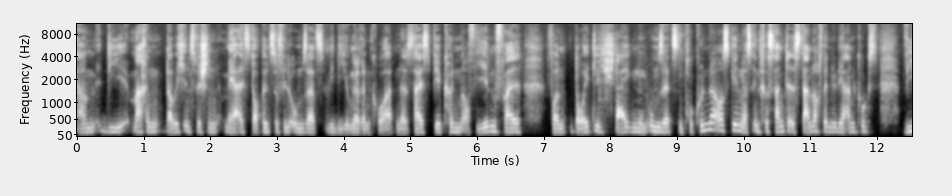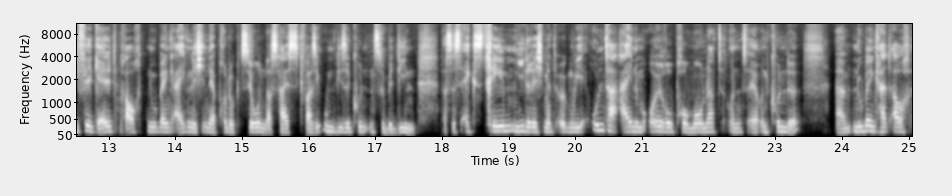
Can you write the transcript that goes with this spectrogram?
ähm, die machen, glaube ich, inzwischen mehr als doppelt so viel Umsatz wie die jüngeren Kohorten. Das heißt, wir können auf jeden Fall von deutlich steigenden Umsätzen pro Kunde ausgehen. Das Interessante ist dann noch, wenn du dir anguckst, wie viel Geld braucht Nubank eigentlich in der Produktion. Das heißt quasi, um diese Kunden zu bedienen. Das ist extrem niedrig mit irgendwie unter einem Euro pro Monat und, äh, und Kunde. Ähm, Nubank hat auch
